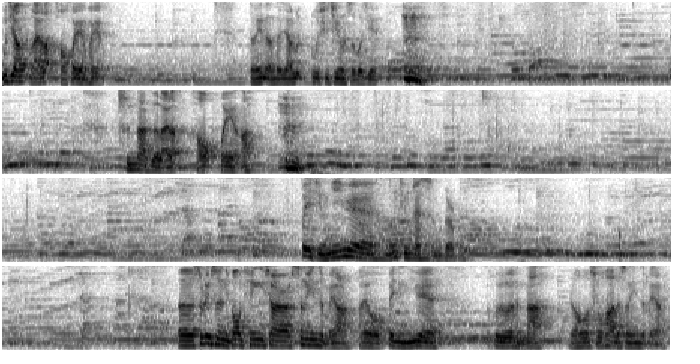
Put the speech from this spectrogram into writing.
啊，吴江来了，好，欢迎欢迎。等一等，大家陆陆续进入直播间。春大哥来了，好，欢迎啊。背景音乐能听出来是什么歌不？呃，苏律师，你帮我听一下声音怎么样？还有背景音乐会不会很大？然后说话的声音怎么样？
